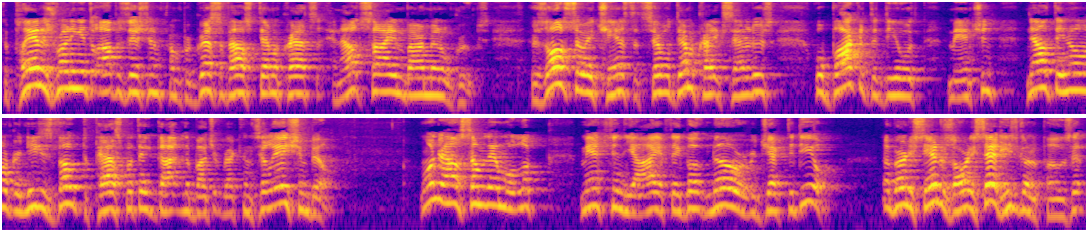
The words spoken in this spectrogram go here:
The plan is running into opposition from progressive House Democrats and outside environmental groups. There's also a chance that several Democratic senators will balk at the deal with Manchin now that they no longer need his vote to pass what they got in the budget reconciliation bill. Wonder how some of them will look Manchin in the eye if they vote no or reject the deal. Now, Bernie Sanders already said he's going to oppose it.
